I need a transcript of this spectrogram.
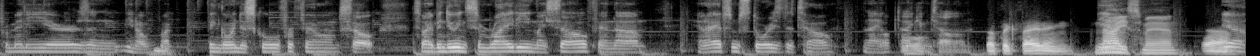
for many years, and you know, Mm-hmm. I've been going to school for film. So, so I've been doing some writing myself, and um, and I have some stories to tell, and I hope that I can tell them. That's exciting. Yeah. Nice, man. Yeah, Yeah.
